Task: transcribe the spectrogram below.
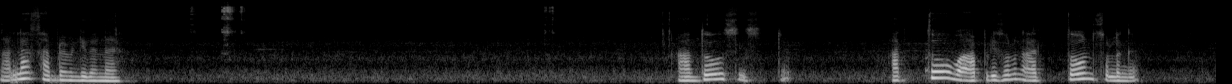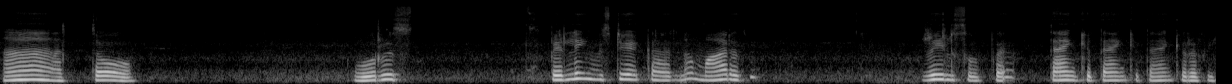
நல்லா சாப்பிட வேண்டியதானே அதோ சிஸ்டர் அத்தோவா அப்படி சொல்லுங்கள் அத்தோன்னு சொல்லுங்கள் ஆ அத்தோ. ஒரு ஸ்பெல்லிங் மிஸ்டேக் ஆகுதுன்னா மாறுது. Reel super. Thank you thank you thank you Rafi.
